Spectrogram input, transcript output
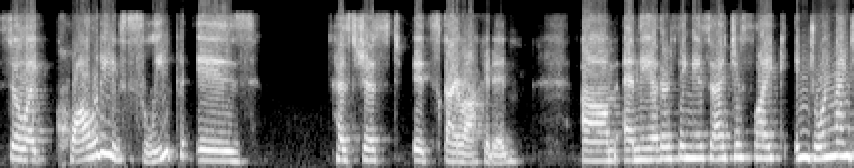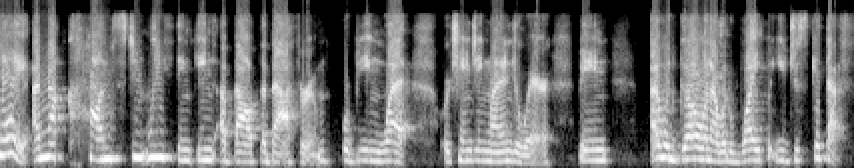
so like quality of sleep is has just it's skyrocketed um, and the other thing is, I just like enjoy my day. I'm not constantly thinking about the bathroom or being wet or changing my underwear. I mean, I would go and I would wipe, but you just get that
